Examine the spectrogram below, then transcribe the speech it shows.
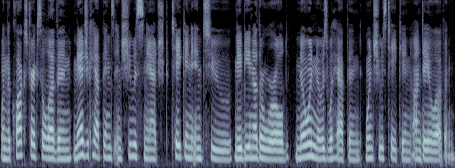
When the clock strikes 11, magic happens and she was snatched, taken into maybe another world. No one knows what happened when she was taken on day 11.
